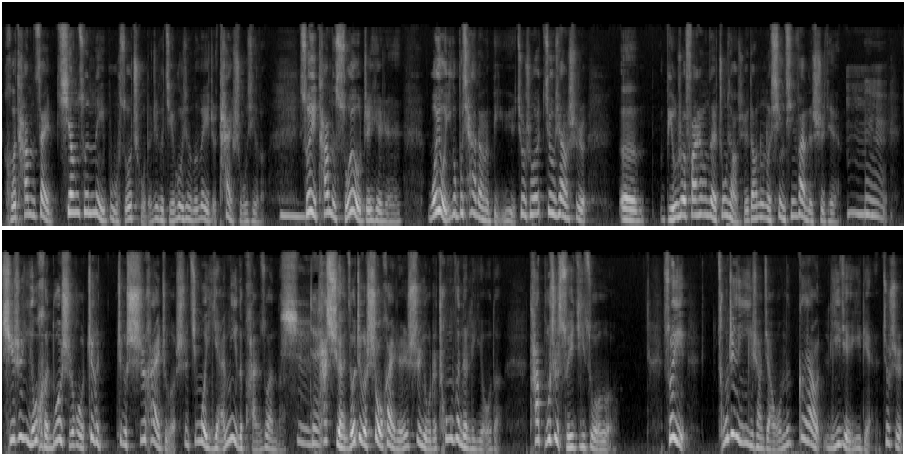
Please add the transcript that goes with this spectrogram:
和他们在乡村内部所处的这个结构性的位置太熟悉了。嗯所以他们所有这些人，我有一个不恰当的比喻，就是说，就像是，呃，比如说发生在中小学当中的性侵犯的事件，嗯嗯，其实有很多时候，这个这个施害者是经过严密的盘算的，是他选择这个受害人是有着充分的理由的，他不是随机作恶。所以从这个意义上讲，我们更要理解一点，就是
